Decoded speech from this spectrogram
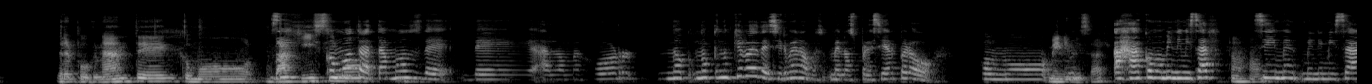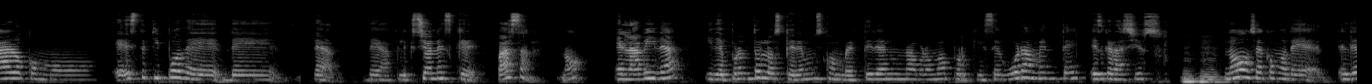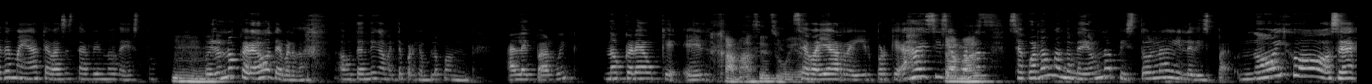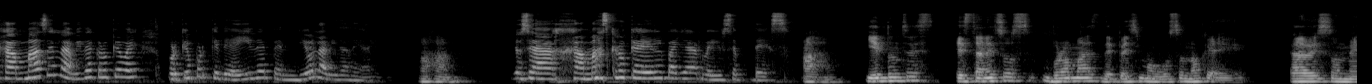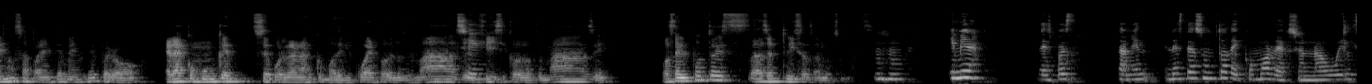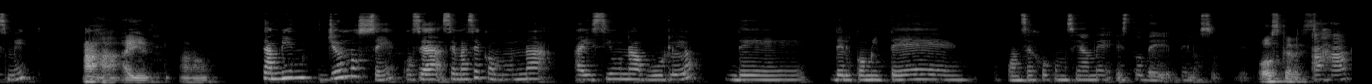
repugnante, como Sí, bajísimo. ¿Cómo tratamos de, de a lo mejor, no, no, no quiero decir menos, menospreciar, pero como... Minimizar. Ajá, como minimizar. Ajá. Sí, min- minimizar o como este tipo de, de, de, de aflicciones que pasan, ¿no? En la vida y de pronto los queremos convertir en una broma porque seguramente es gracioso, ¿no? O sea, como de, el día de mañana te vas a estar riendo de esto. Pues yo no creo, de verdad, auténticamente, por ejemplo, con Alec Baldwin, no creo que él Jamás en su vida. se vaya a reír porque, ay, sí, ¿se acuerdan? ¿Se acuerdan cuando me dieron una pistola y le disparó? No, hijo, o sea, jamás en la vida creo que vaya. ¿Por qué? Porque de ahí dependió la vida de alguien. Ajá, O sea, jamás creo que él vaya a reírse de eso. ajá. Y entonces están esos bromas de pésimo gusto, ¿no? Que cada vez son menos aparentemente, pero era común que se burlaran como del cuerpo de los demás, del físico de los demás. de- O sea, el punto es hacer trizas a los demás. Y mira, después también en este asunto de cómo reaccionó Will Smith, Ajá, ahí. Ajá. también yo no sé, o sea, se me hace como una, ahí sí una burla de, del comité o consejo, como se llame, esto de, de los... Óscares. Ajá.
